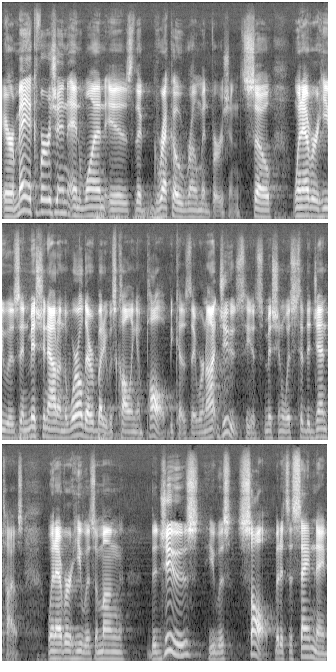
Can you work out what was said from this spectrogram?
Aramaic version, and one is the Greco Roman version. So whenever he was in mission out in the world, everybody was calling him Paul because they were not Jews. His mission was to the Gentiles. Whenever he was among the Jews, he was Saul, but it's the same name.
